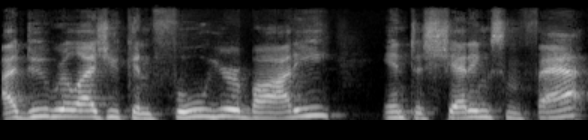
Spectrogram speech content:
I do realize you can fool your body into shedding some fat,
